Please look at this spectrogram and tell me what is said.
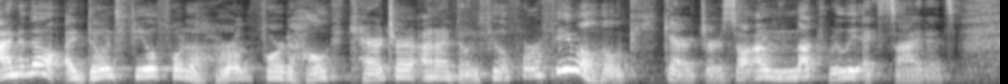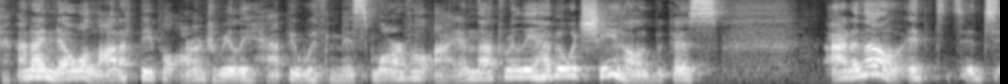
I don't know. I don't feel for the Hulk, for the Hulk character, and I don't feel for a female Hulk character. So I'm not really excited. And I know a lot of people aren't really happy with Miss Marvel. I am not really happy with She-Hulk because I don't know. It, it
